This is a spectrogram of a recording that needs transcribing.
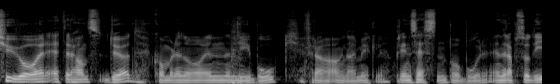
20 år etter hans død kommer det nå en ny bok fra Agnar Mykle, 'Prinsessen på bordet', en rapsodi.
